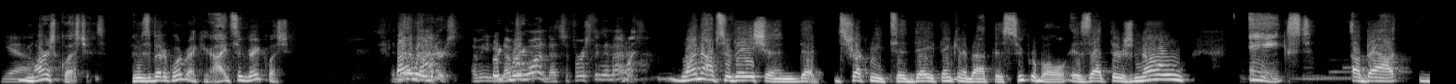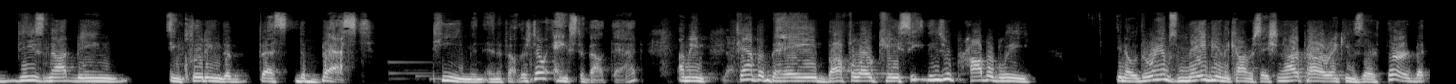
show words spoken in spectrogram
yeah, Mars questions. Who's the better quarterback here? Ah, it's a great question. And By the way, matters. I mean, number one, that's the first thing that matters. One observation that struck me today thinking about this Super Bowl is that there's no angst about these not being including the best the best team in NFL. There's no angst about that. I mean, no. Tampa Bay, Buffalo, KC, these are probably, you know, the Rams may be in the conversation. In our power rankings, they're third, but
